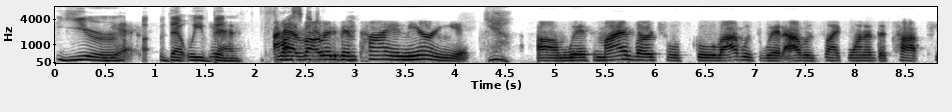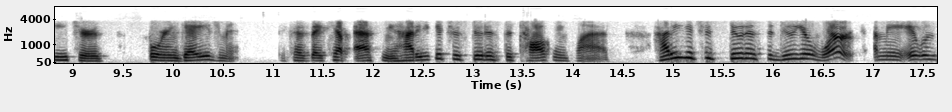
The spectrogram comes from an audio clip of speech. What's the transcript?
year yes. Uh, that we've yes. been. I have already been pioneering it. Yeah. Um, with my virtual school I was with, I was like one of the top teachers for engagement because they kept asking me, "How do you get your students to talk in class? How do you get your students to do your work?" I mean, it was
